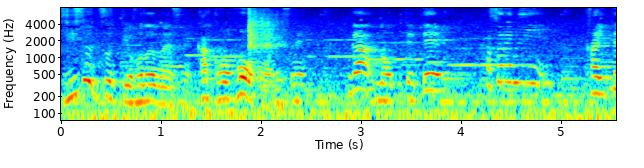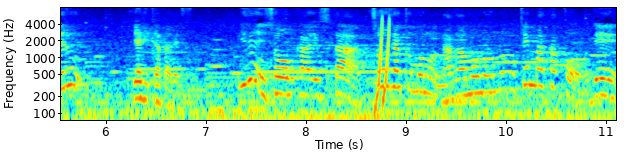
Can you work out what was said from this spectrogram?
技術っていうほどでもないですね。加工方法ですねが載ってて、ま、それに書いてるやり方です。以前紹介した長尺物長物の研磨加工で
